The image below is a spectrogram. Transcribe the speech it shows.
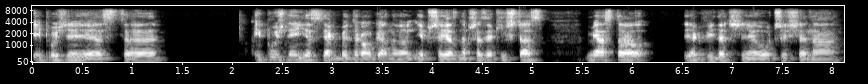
i później jest e, i później jest jakby droga no, nieprzejezdna przez jakiś czas. Miasto, jak widać, nie uczy się na,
